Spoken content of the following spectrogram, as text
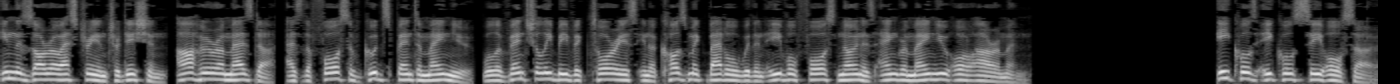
In the Zoroastrian tradition, Ahura Mazda, as the force of good Spenta Mainyu, will eventually be victorious in a cosmic battle with an evil force known as Angra Mainyu or Ahriman. See also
